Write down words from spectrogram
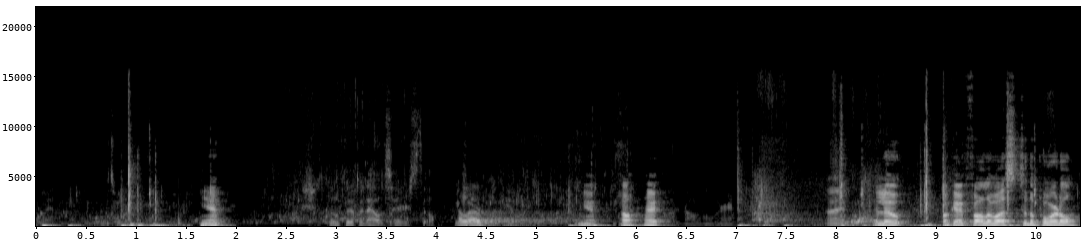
Okay. In between. Yeah, little bit of an outsider still. We Hello? Can't, we can't, yeah. Oh, hey, not roll her in. Alright. hello. Okay, follow us to the portal.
